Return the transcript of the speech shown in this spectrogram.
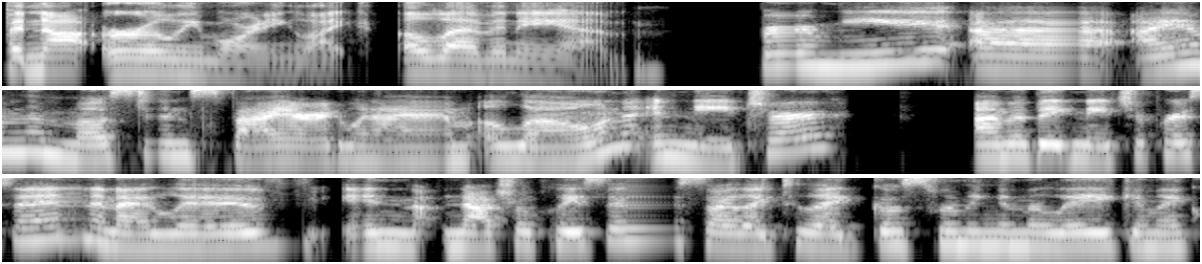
but not early morning, like 11 a.m. For me, uh, I am the most inspired when I am alone in nature. I'm a big nature person and I live in natural places. So I like to like go swimming in the lake and like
